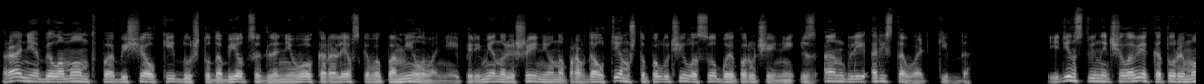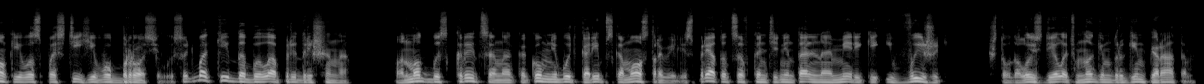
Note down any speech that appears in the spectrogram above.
Ранее Беламонт пообещал Кидду, что добьется для него королевского помилования, и перемену решения он оправдал тем, что получил особое поручение из Англии арестовать Кидда. Единственный человек, который мог его спасти, его бросил, и судьба Кидда была предрешена. Он мог бы скрыться на каком-нибудь Карибском острове или спрятаться в континентальной Америке и выжить, что удалось сделать многим другим пиратам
